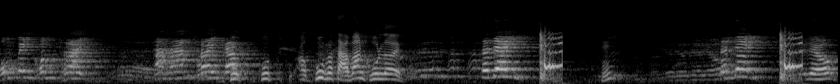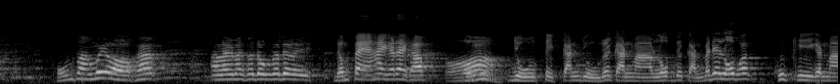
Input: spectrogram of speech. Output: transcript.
ผมเป็นคนไทยทหารไทยครับพูดพูดเอาพูดภาษาบ้านคุณเลย แสดงหึแสดงเดี๋ยว ผมฟังไม่ออกครับ อะไรมาสะดงสะเดย เดี๋ยวแปลให้ก็ได้ครับ อ๋อ ผมอยู่ติดกันอยู่ด้วยกันมาลบด้วยกัน ไม่ได้ลบก็คุกคีกันมา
